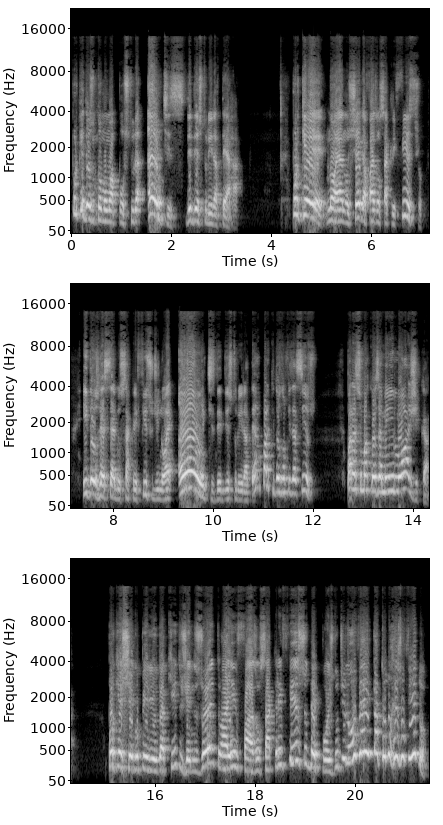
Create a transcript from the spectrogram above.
Por que Deus não tomou uma postura antes de destruir a terra? Porque Noé não chega, faz um sacrifício e Deus recebe o sacrifício de Noé antes de destruir a terra para que Deus não fizesse isso. Parece uma coisa meio ilógica. Porque chega o período aqui do Gênesis 8, aí faz um sacrifício depois do dilúvio, aí está tudo resolvido.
